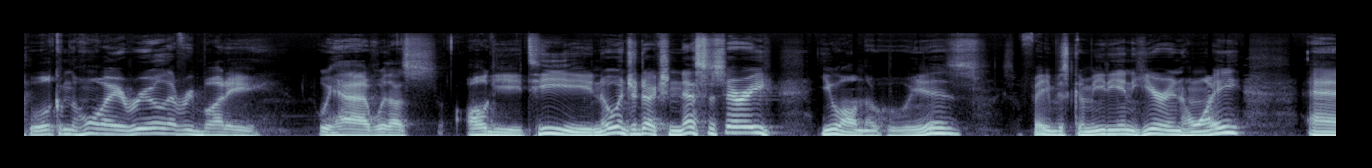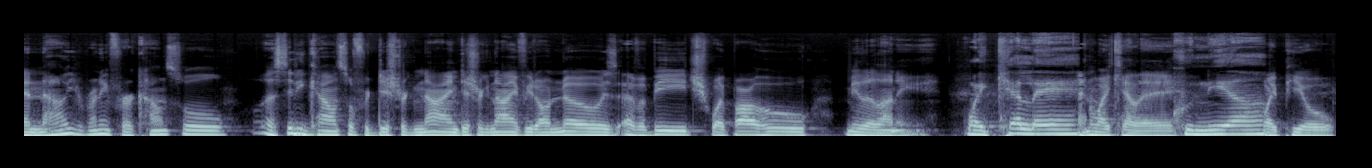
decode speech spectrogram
Welcome to Hawaii Real, everybody. We have with us Augie T. No introduction necessary. You all know who he is. He's a famous comedian here in Hawaii. And now you're running for a council, a city Mm. council for District 9. District 9, if you don't know, is Ewa Beach, Waipahu, Mililani, Waikele, and Waikele, Kunia. Waipio.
